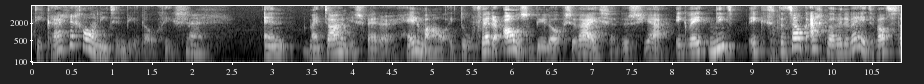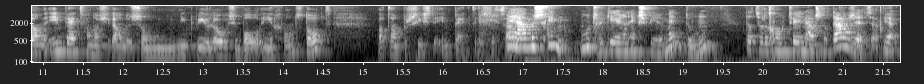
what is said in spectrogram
die krijg je gewoon niet in biologisch. Nee. En mijn tuin is verder helemaal. Ik doe verder alles op biologische wijze. Dus ja, ik weet niet. Ik, dat zou ik eigenlijk wel willen weten. Wat is dan de impact van als je dan dus zo'n niet-biologische bol in je grond stopt? Wat dan precies de impact is. Dat zou... Nou ja, misschien moeten we een keer een experiment doen. Dat we er gewoon twee naast elkaar zetten. Ja.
